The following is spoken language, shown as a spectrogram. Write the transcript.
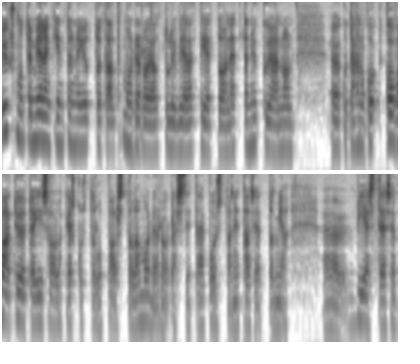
Yksi muuten mielenkiintoinen juttu tältä moderoijalta tuli vielä tietoon, että nykyään on, kun tähän on kovaa työtä isolla keskustelupalstolla moderoida sitä ja poistaa niitä asiattomia viestejä, se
